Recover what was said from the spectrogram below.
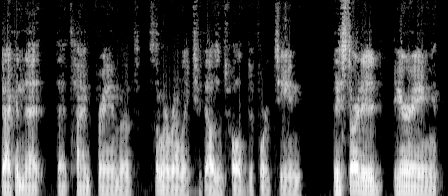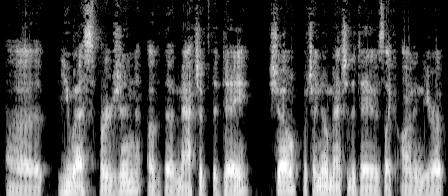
back in that that time frame of somewhere around like 2012 to 14, they started airing a U.S. version of the Match of the Day show, which I know Match of the Day was like on in Europe,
